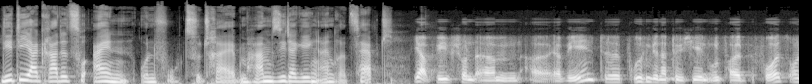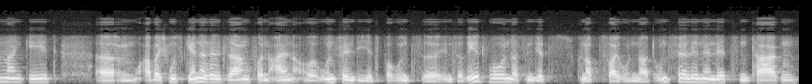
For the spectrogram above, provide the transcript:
lädt die ja geradezu ein, Unfug zu treiben. Haben Sie dagegen ein Rezept? Ja, wie schon ähm, äh, erwähnt, äh, prüfen wir natürlich jeden Unfall, bevor es online geht. Ähm, aber ich muss generell sagen, von allen äh, Unfällen, die jetzt bei uns äh, inseriert wurden, das sind jetzt knapp 200 Unfälle in den letzten Tagen,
